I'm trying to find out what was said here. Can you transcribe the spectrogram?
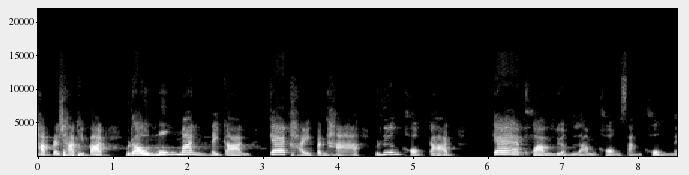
พรรคประชาธิปัตย์เรามุ่งมั่นในการแก้ไขปัญหาเรื่องของการ แก้ความเหลื่อมล้ำของสังคมใน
